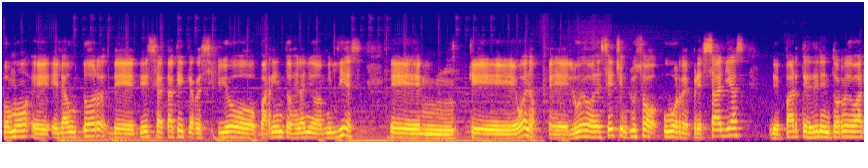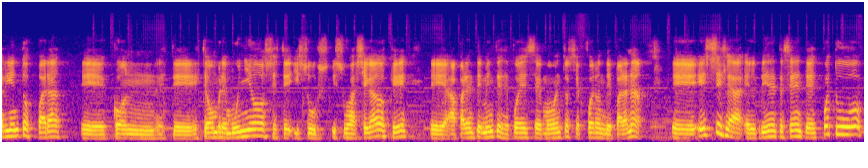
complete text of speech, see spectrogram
como eh, el autor de, ese ataque que recibió Barrientos en el año 2010. Em, que, bueno, eh, luego de ese hecho incluso hubo represalias de parte del entorno de Barrientos para eh, con este, este, hombre Muñoz este, y, sus, y sus allegados que aparentemente después de ese momento se fueron de Paraná. ese es el primer antecedente. Después tuvo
